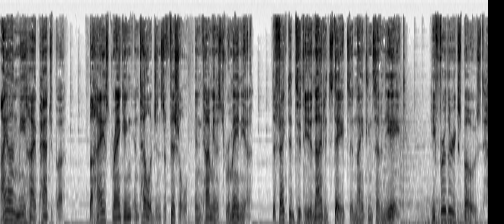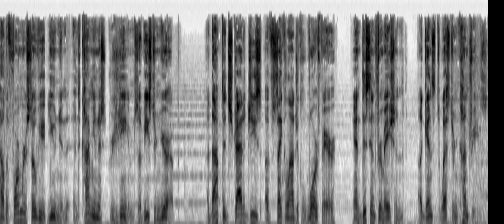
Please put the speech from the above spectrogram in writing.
Ion Mihai Pacepa, the highest ranking intelligence official in communist Romania, defected to the United States in 1978. He further exposed how the former Soviet Union and communist regimes of Eastern Europe adopted strategies of psychological warfare and disinformation against Western countries.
